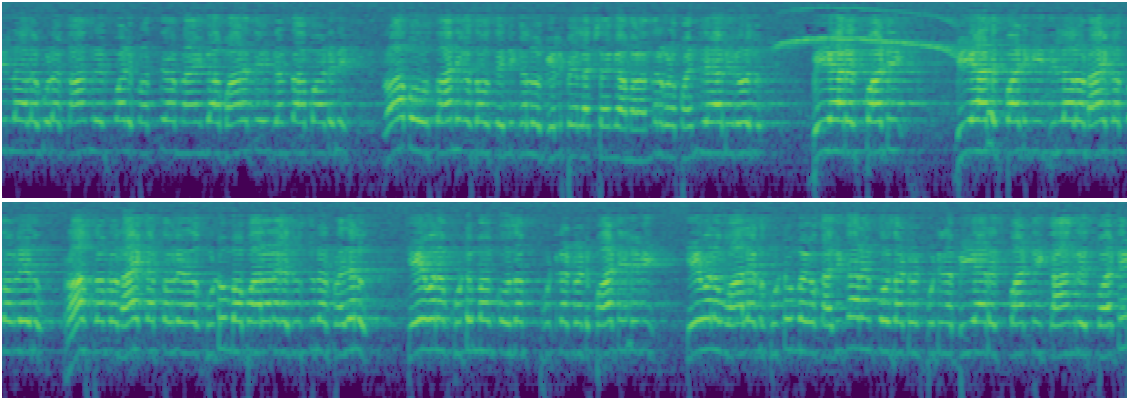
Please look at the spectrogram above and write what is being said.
జిల్లాలో కూడా కాంగ్రెస్ పార్టీ ప్రత్యామ్నాయంగా భారతీయ జనతా పార్టీని రాబో స్థానిక సంస్థ ఎన్నికల్లో గెలిపే లక్ష్యంగా మనందరం కూడా పనిచేయాలి ఈరోజు. రోజు బీఆర్ఎస్ పార్టీ బీఆర్ఎస్ పార్టీకి ఈ జిల్లాలో నాయకత్వం లేదు రాష్ట్రంలో నాయకత్వం లేదు కుటుంబ పాలనగా చూస్తున్నారు ప్రజలు. కేవలం కుటుంబం కోసం పుట్టినటువంటి పార్టీలు ఇవి. కేవలం వాళ్ళ యొక్క కుటుంబం యొక్క అధికారం కోసం అటువంటి పుట్టిన బీఆర్ఎస్ పార్టీ కాంగ్రెస్ పార్టీ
